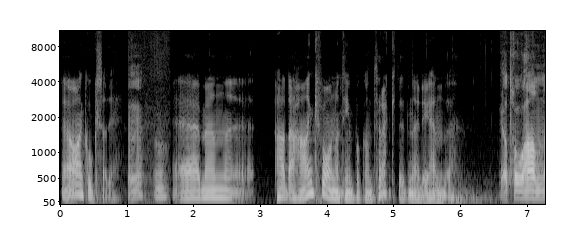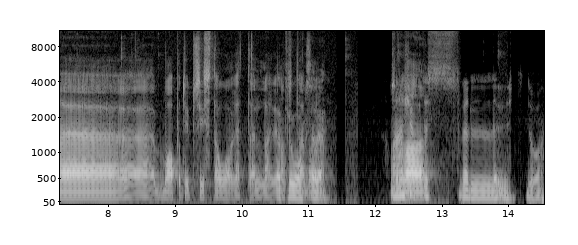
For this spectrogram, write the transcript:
Ja, han koksade. Mm. Eh, men hade han kvar någonting på kontraktet när det hände? Jag tror han eh, var på typ sista året eller Jag något tror sånt där också det. Och han det var- köptes väl ut då?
